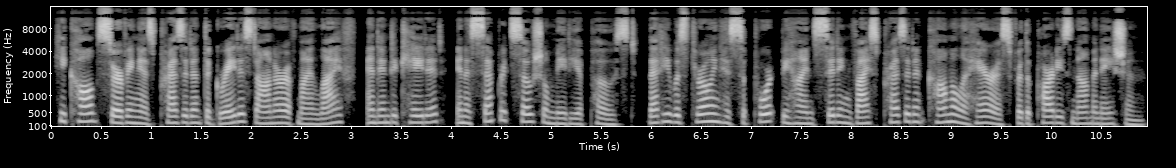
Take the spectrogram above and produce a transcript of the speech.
He called serving as president the greatest honor of my life and indicated, in a separate social media post, that he was throwing his support behind sitting Vice President Kamala Harris for the party's nomination.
